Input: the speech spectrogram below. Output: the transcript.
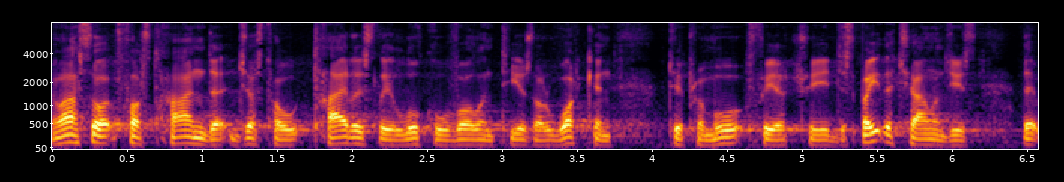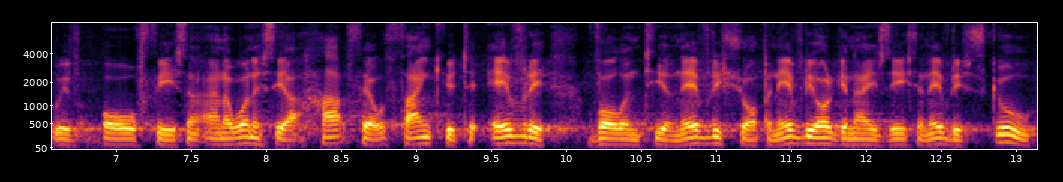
Now, I saw it firsthand at just how tirelessly local volunteers are working to promote fair trade, despite the challenges that we've all faced. And I want to say a heartfelt thank you to every volunteer in every shop, and every organisation, every school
